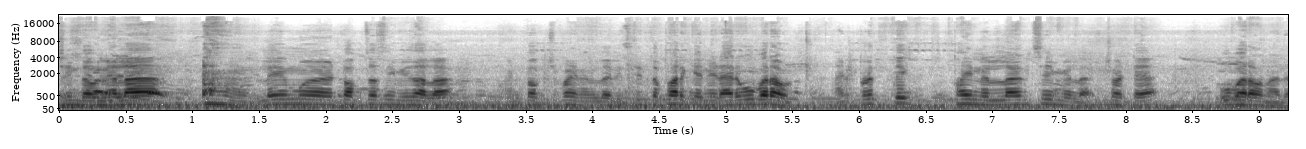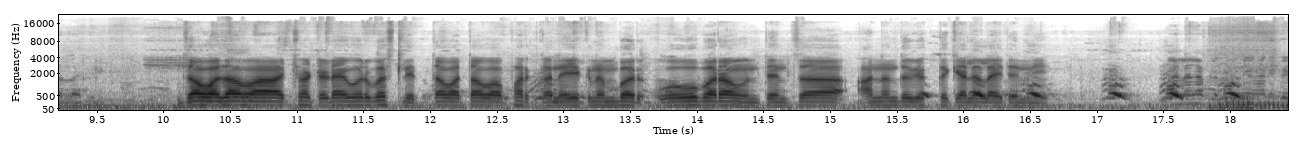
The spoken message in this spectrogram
शिंदवण्याला लय म टॉपचा सेमी झाला आणि टॉपची फायनल झाली. तिथं फरक्याने डायरेक्ट उभं राहून आणि प्रत्येक फायनलला आणि सेमीला छोट्या उभं राहून आलेला आहे. जेव्हा जेव्हा छोट्या ड्रायव्हर बसलेत तेव्हा तेव्हा फरकानं एक नंबर व उभं राहून त्यांचा आनंद व्यक्त केलेला आहे त्यांनी. बैलाने आपल्या दोन्ही हानी कधी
